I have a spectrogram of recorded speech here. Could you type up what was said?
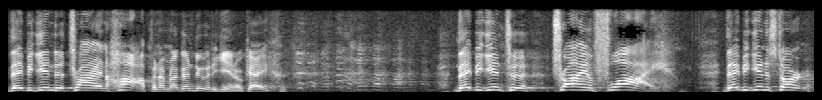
They begin to try and hop, and I'm not going to do it again, okay? they begin to try and fly. They begin to start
